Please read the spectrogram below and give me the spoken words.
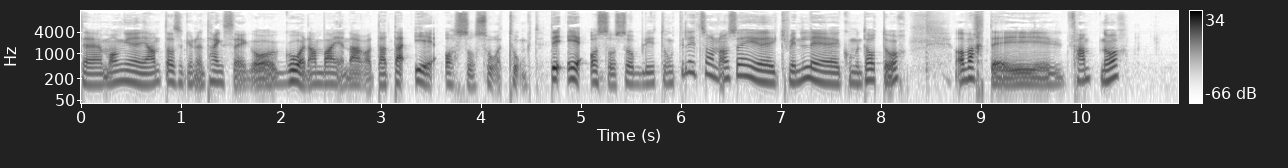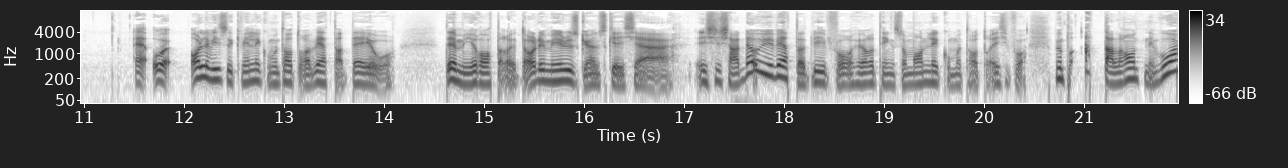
til mange jenter som kunne tenkt seg å gå den veien der, at dette er altså så tungt. Det er altså så blytungt. Det er litt sånn, altså Jeg er kvinnelig kommentator, har vært det i 15 år. og alle vi som er kvinnelige kommentatorer vet at det er jo det er mye rart der ute, og det er mye du skulle ønske ikke, ikke, skjedde. Og vi vet at vi får høre ting som mannlige kommentatorer ikke får. Men på et eller annet nivå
